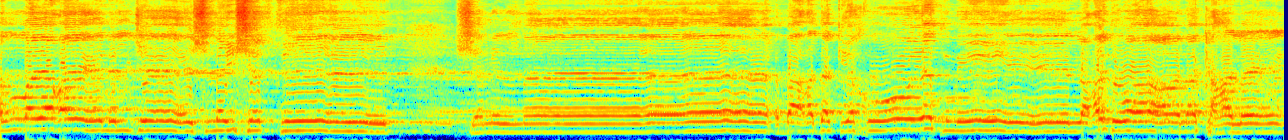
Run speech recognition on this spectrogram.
الله يا عين الجيش لا يشتت. شملنا. بعدك يا خويا تميل عدوانك عليه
